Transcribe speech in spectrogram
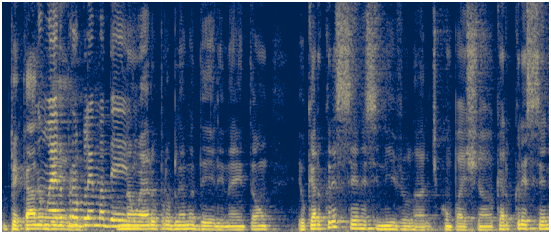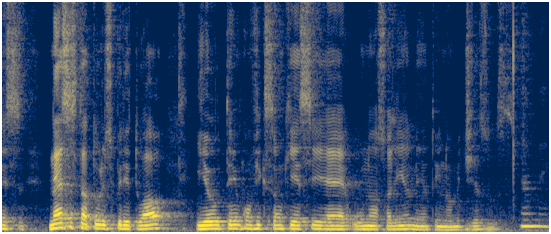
o pecado não dele. Não era o problema dele. Não era o problema dele, né? Então, eu quero crescer nesse nível lá de compaixão, eu quero crescer nesse nessa estatura espiritual e eu tenho convicção que esse é o nosso alinhamento em nome de Jesus. Amém.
